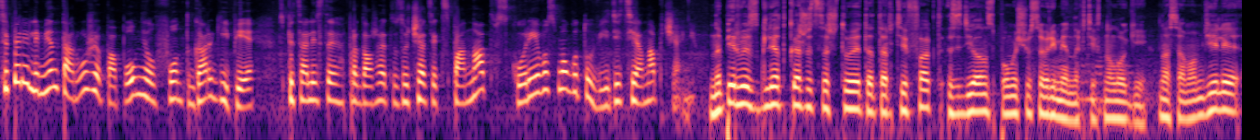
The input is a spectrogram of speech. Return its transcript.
Теперь элемент оружия пополнил фонд Гаргипии. Специалисты продолжают изучать экспонат. Вскоре его смогут увидеть и анапчане. На первый взгляд кажется, что этот артефакт сделан с помощью современных технологий. На самом деле,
